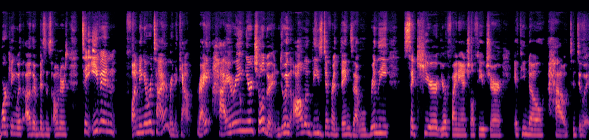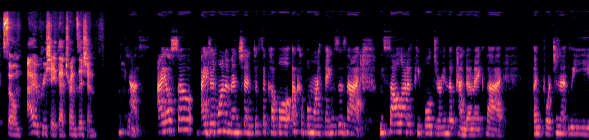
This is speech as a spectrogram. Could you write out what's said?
working with other business owners to even funding a retirement account, right? Hiring your children, doing all of these different things that will really secure your financial future if you know how to do it. So I appreciate that transition. Yes. I also I did want to mention just a couple a couple more things is that we saw a lot of people during the pandemic that unfortunately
